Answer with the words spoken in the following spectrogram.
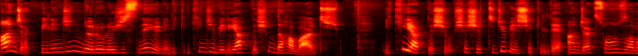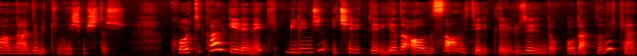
Ancak bilincin nörolojisine yönelik ikinci bir yaklaşım daha vardır. İki yaklaşım şaşırtıcı bir şekilde ancak son zamanlarda bütünleşmiştir. Kortikal gelenek bilincin içerikleri ya da algısal nitelikleri üzerinde odaklanırken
